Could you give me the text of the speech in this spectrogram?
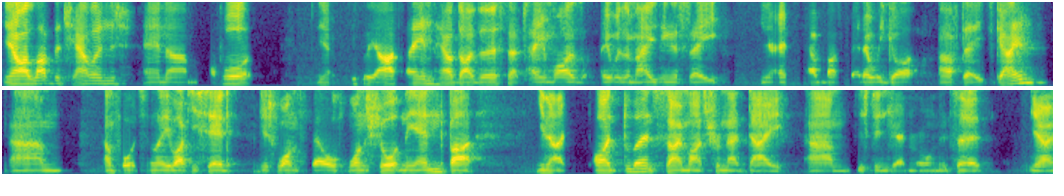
you know, I love the challenge, and um, I thought, you know, particularly our team, how diverse that team was. It was amazing to see, you know, how much better we got after each game. Um, unfortunately, like you said, just one fell one short in the end. But you know, I learned so much from that day, um, just in general, and it's a, you know,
